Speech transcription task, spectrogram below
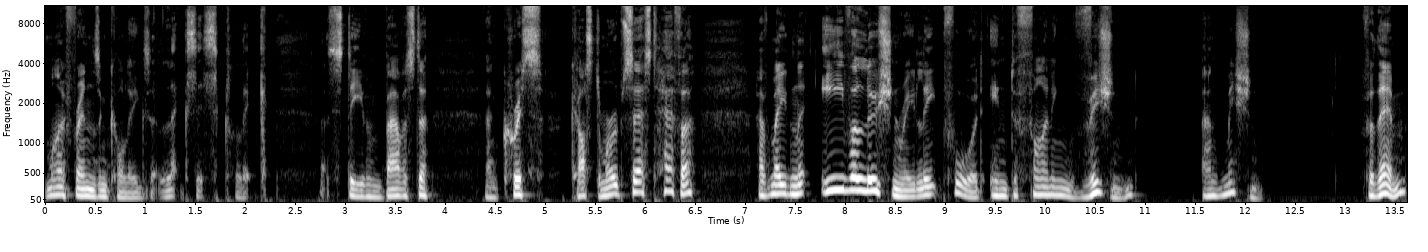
my friends and colleagues at LexisClick, that's Stephen Bavister and Chris, customer obsessed heifer, have made an evolutionary leap forward in defining vision and mission. For them,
